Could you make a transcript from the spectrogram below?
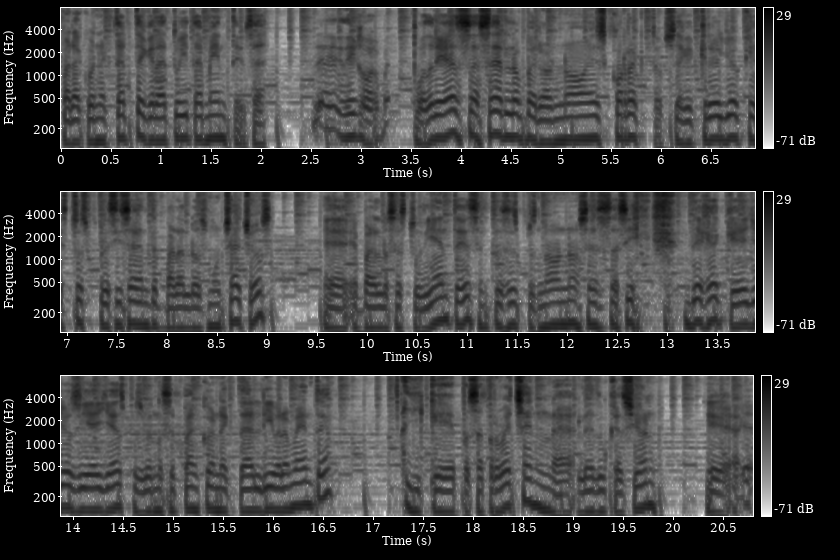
para conectarte gratuitamente. O sea, eh, digo, podrías hacerlo, pero no es correcto. O sea, creo yo que esto es precisamente para los muchachos eh, para los estudiantes. Entonces, pues no, no es así. Deja que ellos y ellas, pues bueno, sepan conectar libremente y que pues aprovechen la, educación eh,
